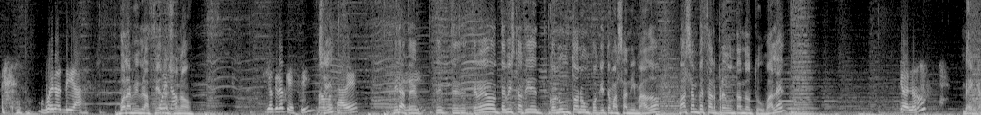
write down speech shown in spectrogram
Buenos días. ¿Buenas vibraciones Bueno. o no? Yo creo que sí. Vamos ¿Sí? a ver. Mira, Sí. te, te- te- te veo, te he visto a ti con un tono un poquito más animado. Vas a empezar preguntando tú, ¿vale? Yo no. Venga.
